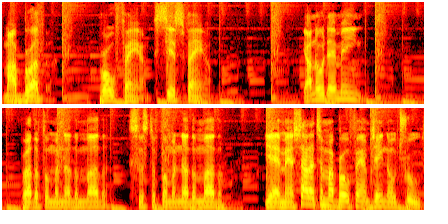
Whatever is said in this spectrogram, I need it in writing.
my brother, bro fam, sis fam. Y'all know what that mean? Brother from another mother, sister from another mother. Yeah, man. Shout out to my bro fam, J No Truth,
